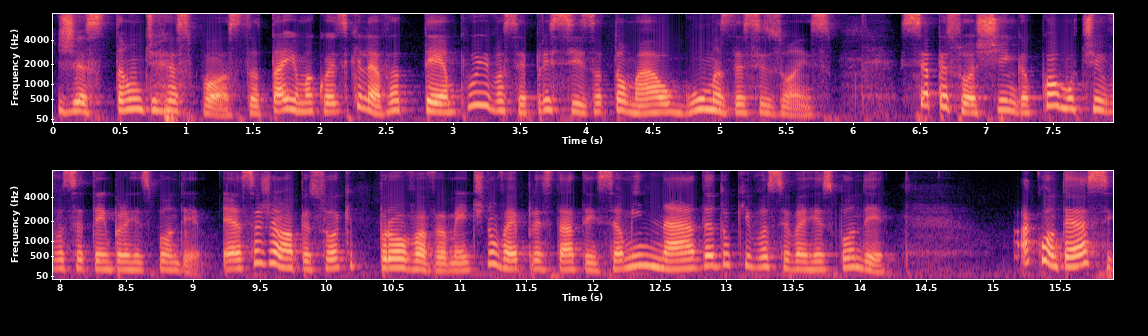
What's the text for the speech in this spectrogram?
Gestão de resposta. Tá aí uma coisa que leva tempo e você precisa tomar algumas decisões. Se a pessoa xinga, qual motivo você tem para responder? Essa já é uma pessoa que provavelmente não vai prestar atenção em nada do que você vai responder. Acontece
